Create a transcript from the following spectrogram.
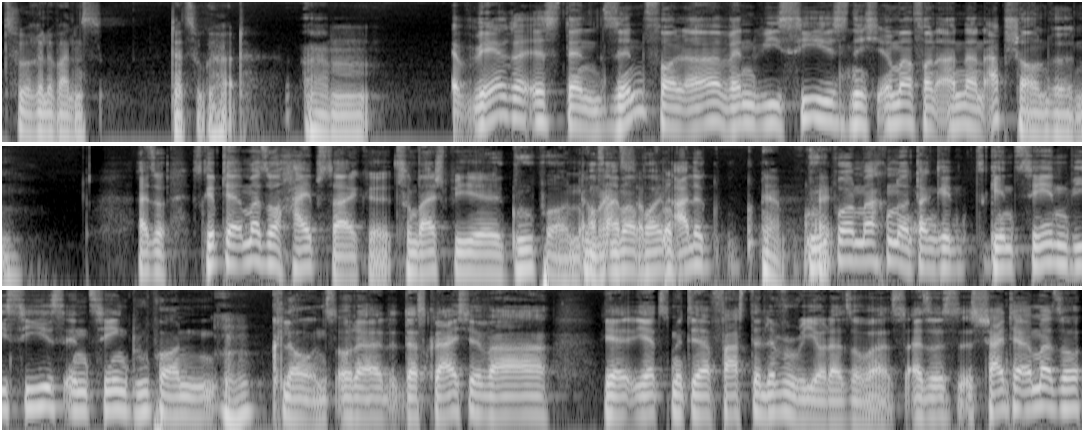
zur Relevanz dazu gehört. Ähm, Wäre es denn sinnvoller, wenn VCs nicht immer von anderen abschauen würden? Also es gibt ja immer so Hype-Cycle, zum Beispiel Groupon. Auf meinst, einmal ob- wollen ob- alle ja, Groupon machen und dann gehen, gehen zehn VCs in zehn Groupon-Clones. Oder das gleiche war ja, jetzt mit der Fast Delivery oder sowas. Also es, es scheint ja immer so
